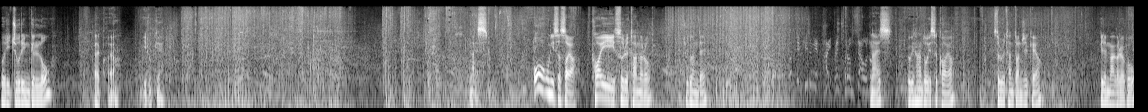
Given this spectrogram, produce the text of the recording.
우리 줄임길로 갈 거야. 이렇게. Nice. 오, 운이 있었어요. 거의 수류탄으로 죽었는데. Nice. 여기 하나 더 있을 거예요. 수류탄 던질게요. 길 막으려고.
